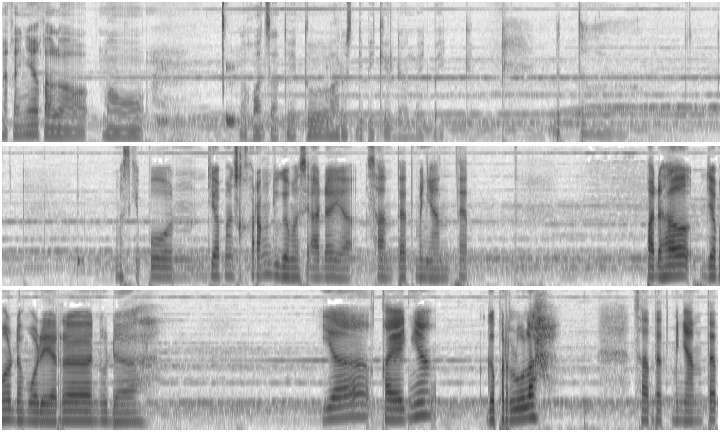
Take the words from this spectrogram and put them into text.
makanya kalau mau melakukan satu itu harus dipikir dengan baik-baik Betul. Meskipun zaman sekarang juga masih ada ya santet menyantet. Padahal zaman udah modern, udah ya kayaknya gak perlu lah santet menyantet.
